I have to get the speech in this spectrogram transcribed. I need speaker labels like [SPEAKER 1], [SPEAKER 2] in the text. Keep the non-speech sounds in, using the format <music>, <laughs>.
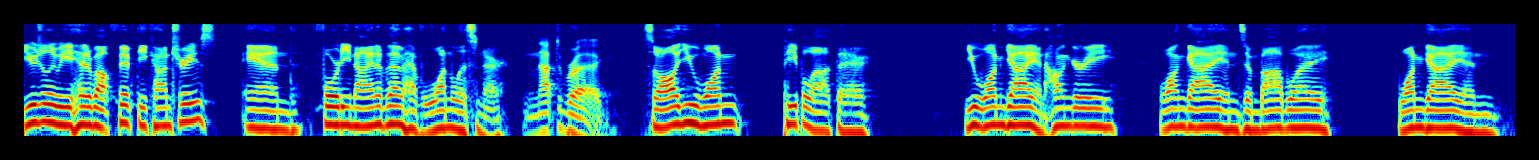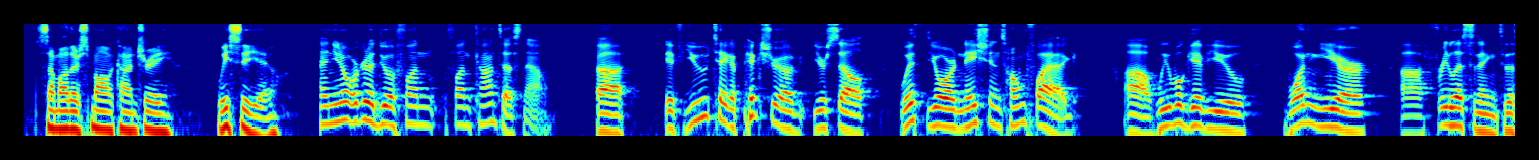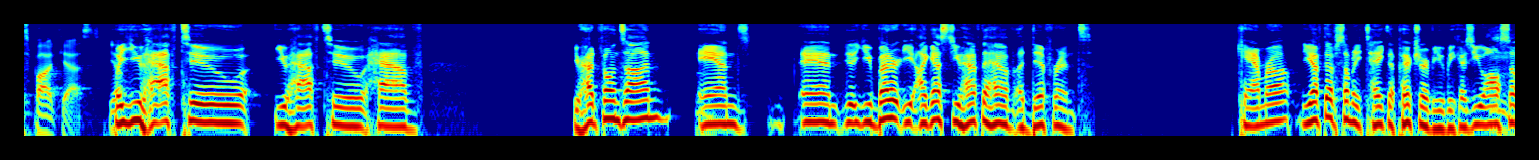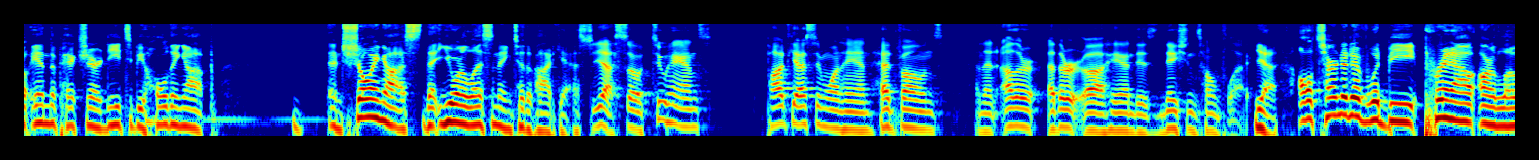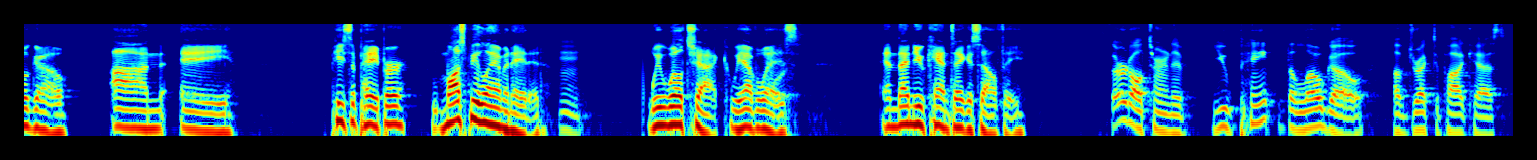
[SPEAKER 1] usually we hit about 50 countries, and 49 of them have one listener.
[SPEAKER 2] Not to brag.
[SPEAKER 1] So all you one people out there, you one guy in Hungary, one guy in Zimbabwe, one guy in some other small country, we see you.
[SPEAKER 2] And you know what we're gonna do a fun fun contest now. Uh, if you take a picture of yourself with your nation's home flag, uh, we will give you one year uh, free listening to this podcast. Yep.
[SPEAKER 1] But you have to you have to have your headphones on
[SPEAKER 2] Mm-hmm.
[SPEAKER 1] and and you better I guess you have to have a different camera. You have to have somebody take the picture of you because you also
[SPEAKER 2] Mm.
[SPEAKER 1] in the picture need to be holding up and showing us that you are listening to the podcast.
[SPEAKER 2] Yeah, so two hands, podcast in one hand, headphones, and then other other uh, hand is nation's home flag.
[SPEAKER 1] Yeah. Alternative would be print out our logo on a piece of paper. Must be laminated.
[SPEAKER 2] Mm.
[SPEAKER 1] We will check. We have ways. And then you can take a selfie.
[SPEAKER 2] Third alternative, you paint the logo of Direct to Podcast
